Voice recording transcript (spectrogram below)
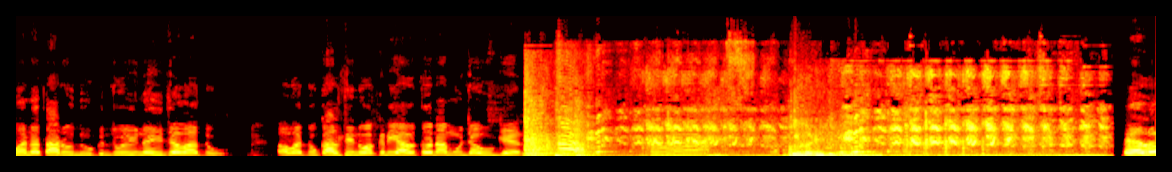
મને તારું દુઃખ જોયું નહીં જવાતું. હવે તું કાલથી નોકરી આવતો ના હું જવું ઘેર. હેલો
